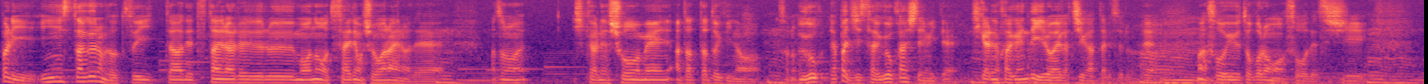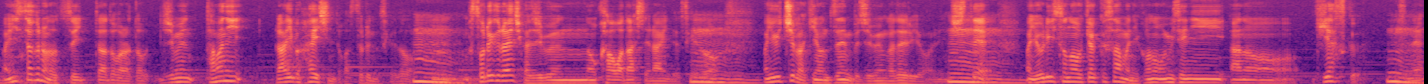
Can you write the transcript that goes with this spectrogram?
ぱりインスタグラムとツイッターで伝えられるものを伝えてもしょうがないので、うん。まあ、その光の照明に当たった時のその動やっぱり実際動かしてみて光の加減で色合いが違ったりするので、まあ、そういうところもそうですし、まあ、インスタグラムとツイッターとかだと自分たまにライブ配信とかするんですけど、それぐらいしか自分の顔は出してないんですけど、まあ、YouTube は基本全部自分が出るようにして、まあ、よりそのお客様にこのお店にあの来やすくですね、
